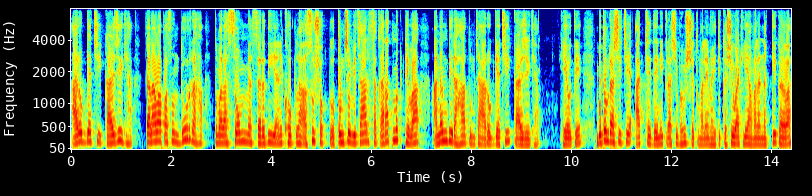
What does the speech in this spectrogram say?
आरोग्याची काळजी घ्या. तणावापासून दूर राहा. तुम्हाला सौम्य सर्दी आणि खोकला असू शकतो. तुमचे विचार सकारात्मक ठेवा. आनंदी राहा. तुमच्या आरोग्याची काळजी घ्या. हे होते मिथुन राशीचे आजचे दैनिक राशी भविष्य. तुम्हाला माहिती कशी वाटली आम्हाला नक्की कळवा.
